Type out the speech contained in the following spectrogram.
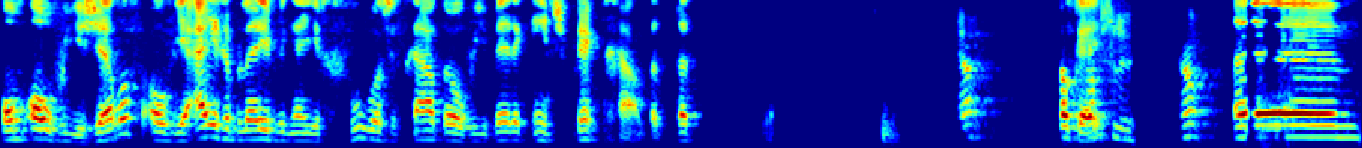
om over jezelf, over je eigen beleving en je gevoel als het gaat over je werk in gesprek te gaan. Dat, dat... Ja, oké. absoluut. Ja. Ehm,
